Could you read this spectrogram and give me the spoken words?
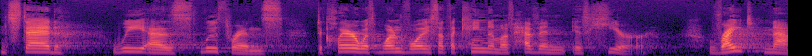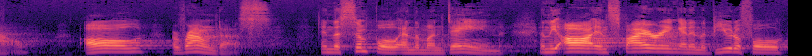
Instead, we as Lutherans declare with one voice that the kingdom of heaven is here, right now, all around us, in the simple and the mundane, in the awe inspiring and in the beautiful,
